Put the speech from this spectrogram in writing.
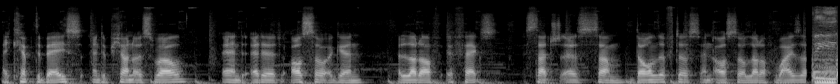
I kept the bass and the piano as well and added also again a lot of effects such as some downlifters and also a lot of visor. Beat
